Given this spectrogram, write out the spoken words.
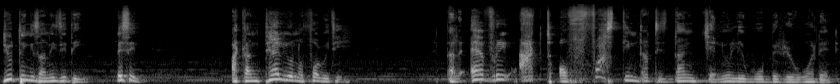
Do you think it's an easy thing? Listen, I can tell you on authority that every act of fasting that is done genuinely will be rewarded,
